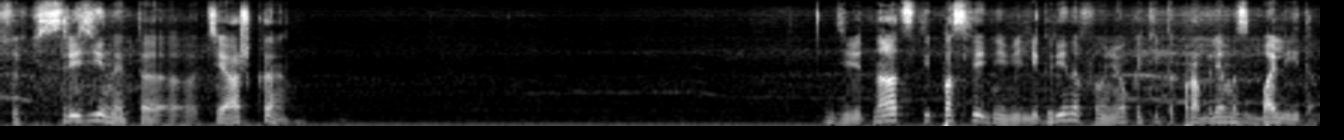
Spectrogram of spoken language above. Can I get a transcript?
Все-таки с резиной это тяжко. 19 последний Вилли Гринов, и у него какие-то проблемы с болидом.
